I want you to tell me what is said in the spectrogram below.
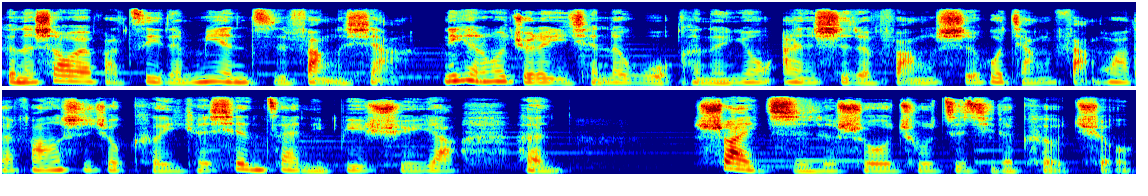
可能稍微把自己的面子放下。你可能会觉得以前的我可能用暗示的方式或讲反话的方式就可以，可现在你必须要很。率直的说出自己的渴求，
